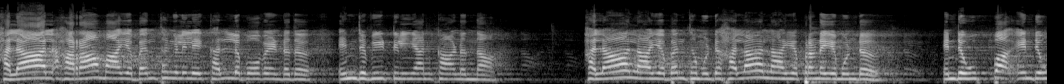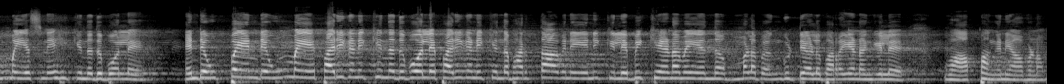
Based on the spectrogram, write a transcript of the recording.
ഹലാൽ ഹറാമായ ബന്ധങ്ങളിലേക്കല്ല പോവേണ്ടത്. എന്റെ വീട്ടിൽ ഞാൻ കാണുന്ന ഹലാലായ ബന്ധമുണ്ട് ഹലാലായ പ്രണയമുണ്ട്. എന്റെ ഉപ്പ എന്റെ ഉമ്മയെ സ്നേഹിക്കുന്നത് പോലെ എന്റെ ഉപ്പ എന്റെ ഉമ്മയെ പരിഗണിക്കുന്നത് പോലെ പരിഗണിക്കുന്ന ഭർത്താവിനെ എനിക്ക് ലഭിക്കണമേ എന്ന് നമ്മളെ പെൺകുട്ടികൾ പറയണമെങ്കിൽ വാപ്പ അങ്ങനെ ആവണം.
